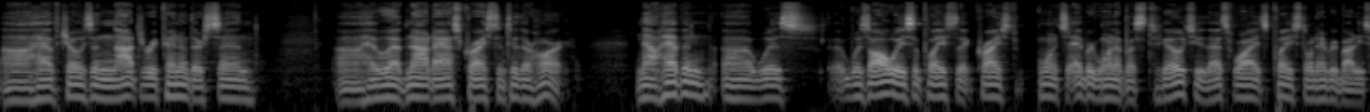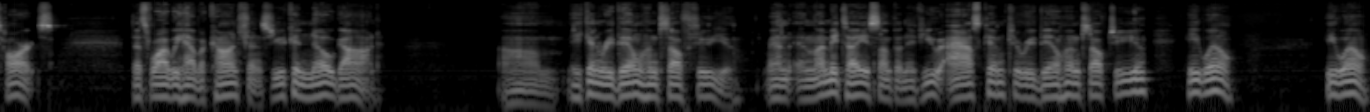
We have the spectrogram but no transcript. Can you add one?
uh, have chosen not to repent of their sin, uh, who have not asked Christ into their heart. Now, heaven uh, was was always a place that Christ wants every one of us to go to. That's why it's placed on everybody's hearts. That's why we have a conscience. You can know God. Um, he can reveal Himself to you. And and let me tell you something. If you ask him to reveal himself to you, he will. He will.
